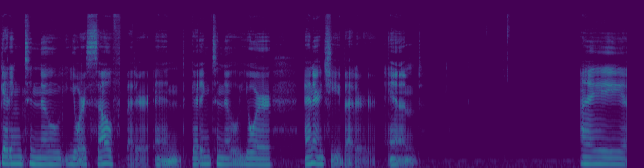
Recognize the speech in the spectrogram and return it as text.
getting to know yourself better and getting to know your energy better. And I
